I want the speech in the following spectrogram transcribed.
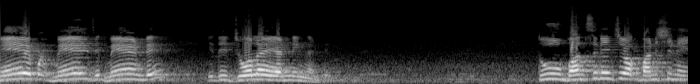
మే మే మే అండి. ఇది జూలై ఎండింగ్ అండి. టూ మంత్స్ నుంచి ఒక మనిషిని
